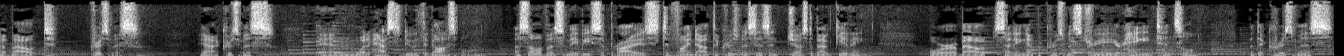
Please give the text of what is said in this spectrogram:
about Christmas. Yeah, Christmas and what it has to do with the gospel. Now, some of us may be surprised to find out that Christmas isn't just about giving or about setting up a Christmas tree or hanging tinsel but that Christmas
